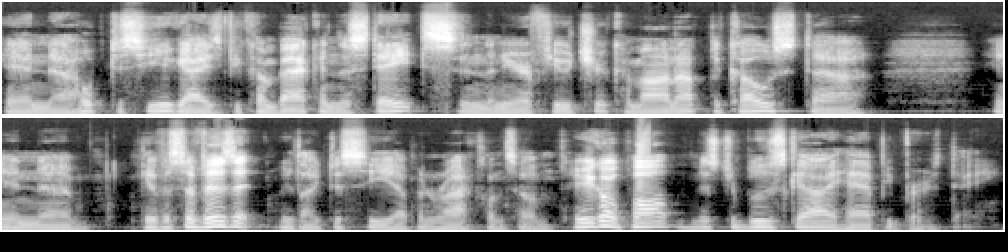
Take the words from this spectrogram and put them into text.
and I hope to see you guys if you come back in the States in the near future. Come on up the coast uh, and give us a visit. We'd like to see you up in Rockland. So here you go, Paul. Mr. Blue Sky, happy birthday.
